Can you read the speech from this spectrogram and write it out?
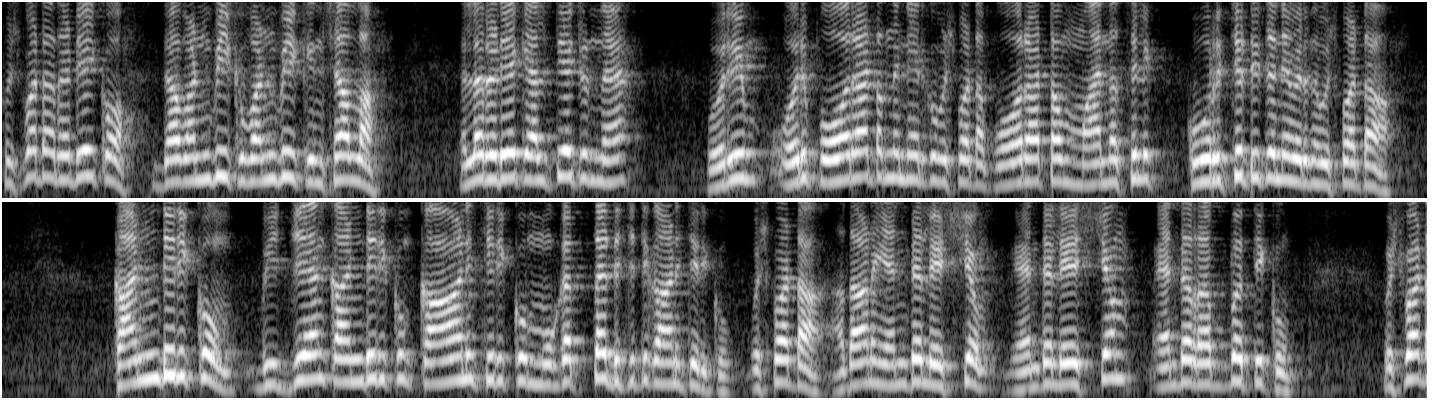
പുഷ്പേട്ട റെഡി ആയിക്കോ. ഇതാ വൺ വീക്ക് വൺ വീക്ക് ഇൻഷാല്ല എല്ലാം റെഡി ആക്കി ഹെൽത്തി ആയിട്ടുണ്ടേ ഒരു ഒരു പോരാട്ടം തന്നെയായിരിക്കും പുഷ്പേട്ട. പോരാട്ടം മനസ്സിൽ കുറിച്ചിട്ടിട്ട് തന്നെ വരുന്നത് പുഷ്പേട്ട. കണ്ടിരിക്കും വിജയം കണ്ടിരിക്കും കാണിച്ചിരിക്കും മുഖത്തടിച്ചിട്ട് കാണിച്ചിരിക്കും. പുഷ്പേട്ട അതാണ് എന്റെ ലക്ഷ്യം. എന്റെ ലക്ഷ്യം എന്റെ റബ്ബ് എത്തിക്കും. പുഷ്പേട്ട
